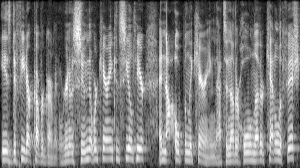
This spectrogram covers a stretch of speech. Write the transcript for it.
is defeat our cover garment. We're going to assume that we're carrying concealed here and not openly carrying. That's another whole nother kettle of fish.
